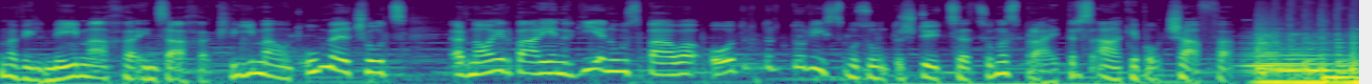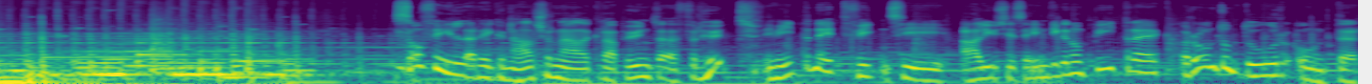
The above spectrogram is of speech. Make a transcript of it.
Man will mehr machen in Sachen Klima- und Umweltschutz, erneuerbare Energien ausbauen oder den Tourismus unterstützen, um ein breiteres Angebot zu schaffen. So viel Regionaljournal Graubünden für heute. Im Internet finden Sie alle unsere Sendungen und Beiträge rund um die Uhr unter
